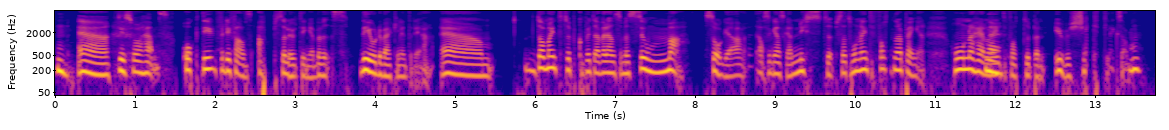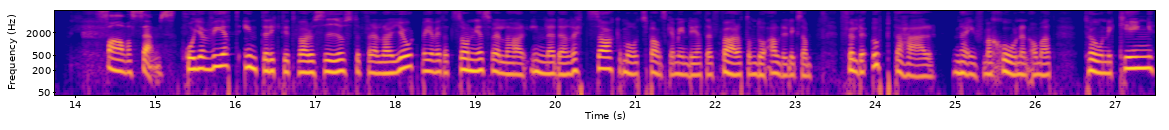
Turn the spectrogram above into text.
Mm. Eh, Det är så hemskt. och det, för det fanns absolut inga bevis. Det gjorde verkligen inte det. Eh, de har inte typ kommit överens om en summa, såg jag, alltså ganska nyss typ, så att hon har inte fått några pengar. Hon har heller Nej. inte fått typ en ursäkt liksom. Fan vad sämst. Och jag vet inte riktigt vad Rosios typ föräldrar har gjort, men jag vet att Sonjas föräldrar har inlett en rättssak mot spanska myndigheter för att de då aldrig liksom följde upp det här, den här informationen om att Tony King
